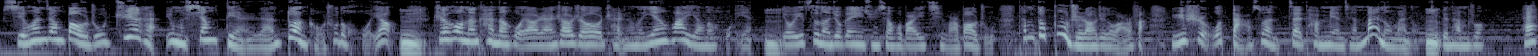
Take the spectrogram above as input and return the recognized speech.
喜欢将爆竹撅开，用香点燃断口处的火药。嗯，之后呢，看到火药燃烧之后产生的烟花一样的火焰。嗯，有一次呢，就跟一群小伙伴一起玩爆竹，他们都不知道这个玩法，于是我打算在他们面前卖弄卖弄，就跟他们说：“哎，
